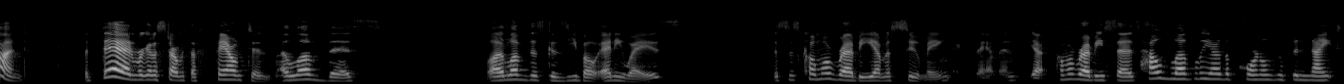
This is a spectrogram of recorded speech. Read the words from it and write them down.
pond. But then we're going to start with the fountains. I love this. Well, I love this gazebo anyways. This is Komorebi, I'm assuming. Examine. Yeah, Komorebi says, How lovely are the portals of the night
